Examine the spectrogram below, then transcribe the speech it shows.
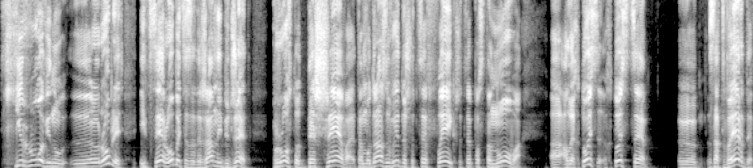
хіровіну е, роблять, і це робиться за державний бюджет. Просто дешева. Там одразу видно, що це фейк, що це постанова. А, але хтось, хтось це е, затвердив,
